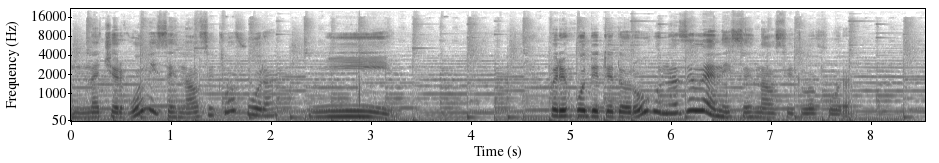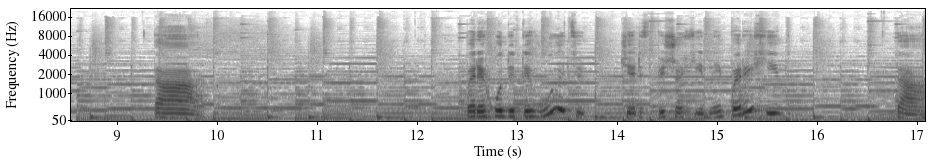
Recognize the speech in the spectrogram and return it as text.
на червоний сигнал світлофора. Ні. Переходити дорогу на зелений сигнал світлофора. Так. Переходити вулицю через пішохідний перехід. Так.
